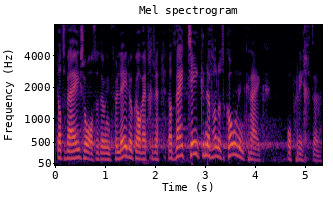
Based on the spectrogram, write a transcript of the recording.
dat wij, zoals het in het verleden ook al werd gezegd, dat wij tekenen van het koninkrijk oprichten.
